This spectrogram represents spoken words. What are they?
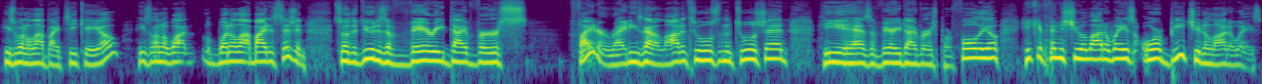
He's won a lot by TKO. He's won a lot, won a lot by decision. So the dude is a very diverse fighter, right? He's got a lot of tools in the tool shed. He has a very diverse portfolio. He can finish you a lot of ways or beat you in a lot of ways.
